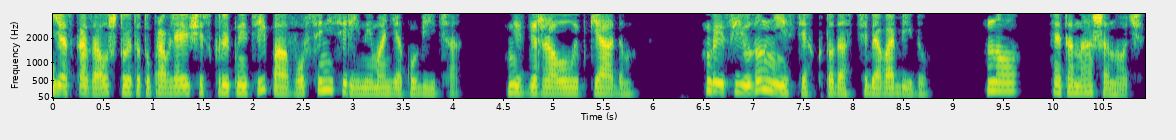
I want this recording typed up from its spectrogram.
Я сказал, что этот управляющий скрытный тип, а вовсе не серийный маньяк-убийца. Не сдержал улыбки Адам. Да и Сьюзан не из тех, кто даст себя в обиду. Но это наша ночь,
